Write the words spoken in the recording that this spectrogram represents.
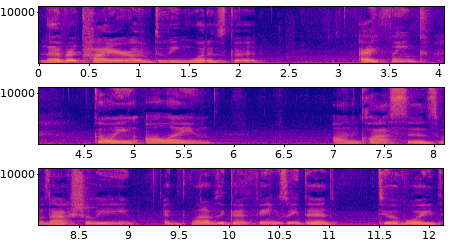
never tire of doing what is good." I think going online on classes was actually a, one of the good things we did to avoid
